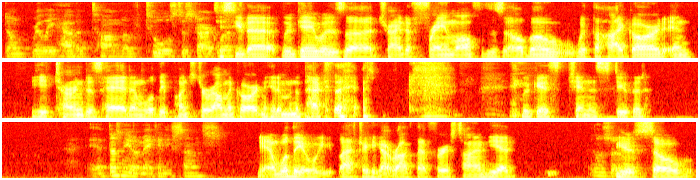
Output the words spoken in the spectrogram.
don't really have a ton of tools to start Do you see that? Luque was uh, trying to frame off with his elbow with the high guard, and he turned his head, and Woodley punched around the guard and hit him in the back of the head. Luque's chin is stupid. It doesn't even make any sense. Yeah, and Woodley, after he got rocked that first time, he had It was, he was so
